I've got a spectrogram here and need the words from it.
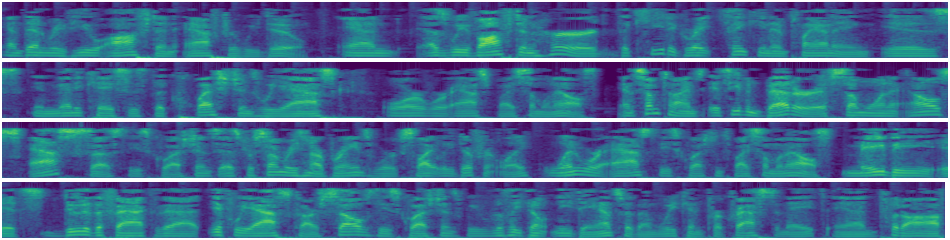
and then review often after we do. And as we've often heard, the key to great thinking and planning is, in many cases, the questions we ask or we're asked by someone else. And sometimes it's even better if someone else asks us these questions, as for some reason our brains work slightly differently when we're asked these questions by someone else. Maybe it's due to the fact that if we ask ourselves these questions, we really don't need to answer them. We can procrastinate and put off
